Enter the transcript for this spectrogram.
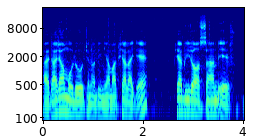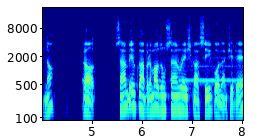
အဲဒါကြောင့်မို့လို့ကျွန်တော်ဒီနေရာမှာဖြတ်လိုက်တယ်။ဖြတ်ပြီးတော့ sum if เนาะအဲ့တော့ sum if ကပထမဆုံး sum range က C column ဖြစ်တယ်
